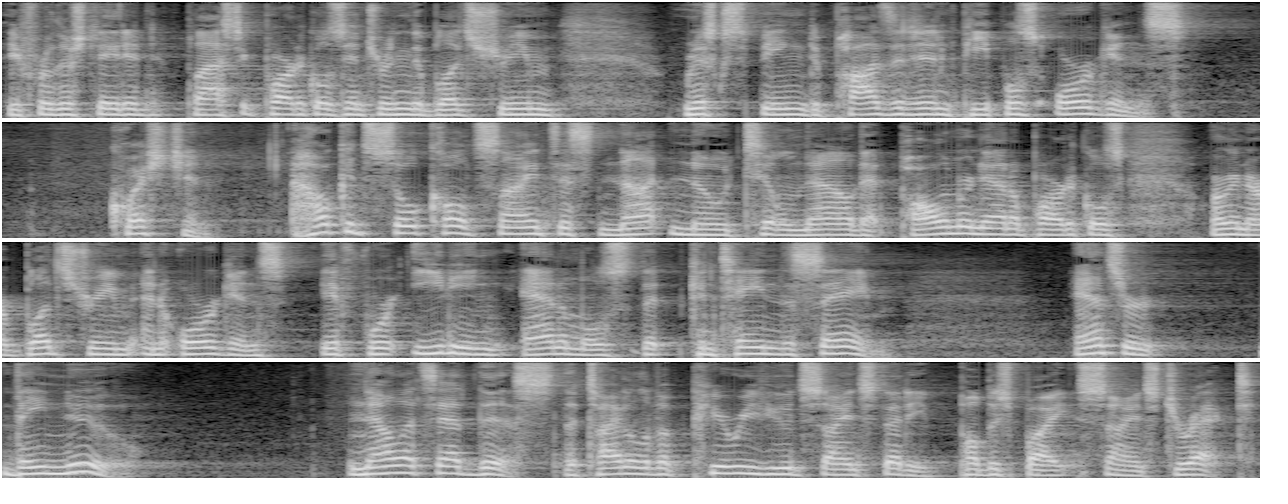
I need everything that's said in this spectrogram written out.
They further stated plastic particles entering the bloodstream risks being deposited in people's organs. Question how could so called scientists not know till now that polymer nanoparticles are in our bloodstream and organs if we're eating animals that contain the same? Answer they knew. Now let's add this the title of a peer reviewed science study published by Science Direct.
